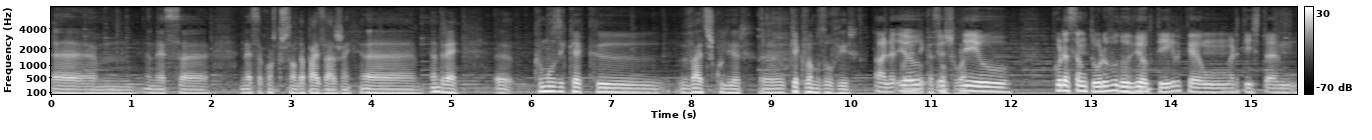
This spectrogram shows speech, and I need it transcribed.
uh, nessa, nessa construção da paisagem. André, Uh, que música é que vais escolher? Uh, o que é que vamos ouvir? Olha, eu, eu escolhi o Coração Turvo, do. Diogo Tigre, que é um artista hum,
